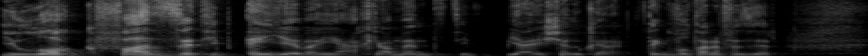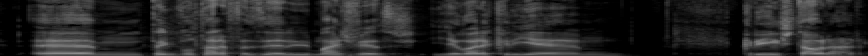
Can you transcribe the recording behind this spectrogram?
E logo que fazes é tipo, ei, é bem, ah, realmente, tipo, yeah, isto é do caralho, tenho que voltar a fazer. Ahm, tenho que voltar a fazer mais vezes. E agora queria, queria instaurar,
